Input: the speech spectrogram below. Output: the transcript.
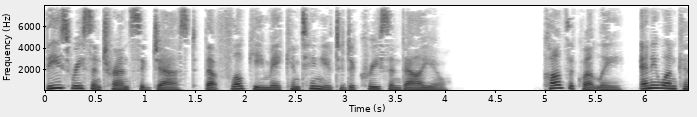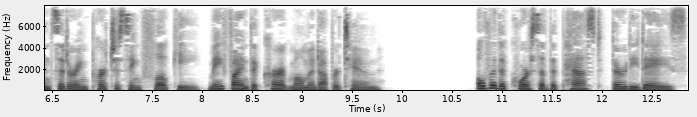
These recent trends suggest that Floki may continue to decrease in value. Consequently, anyone considering purchasing Floki may find the current moment opportune. Over the course of the past 30 days,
